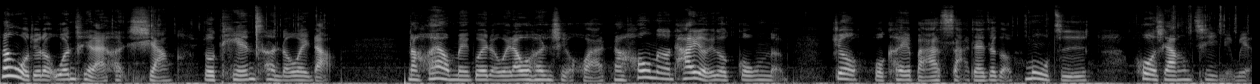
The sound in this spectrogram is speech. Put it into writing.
让我觉得闻起来很香，有甜橙的味道，然后还有玫瑰的味道，我很喜欢。然后呢，它有一个功能，就我可以把它撒在这个木质扩香剂里面，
